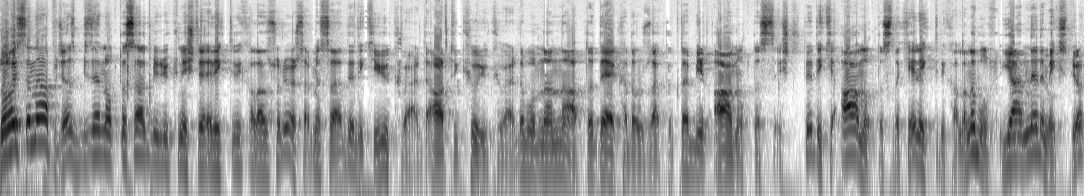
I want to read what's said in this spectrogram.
Dolayısıyla ne yapacağız? Bize noktasal bir yükün işte elektrik alan soruyorsa mesela dedi ki yük verdi artı Q yükü verdi. Bundan ne yaptı? D kadar uzaklıkta bir A noktası seçti. Dedi ki A noktasındaki elektrik alanı bul. Yani ne demek istiyor?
